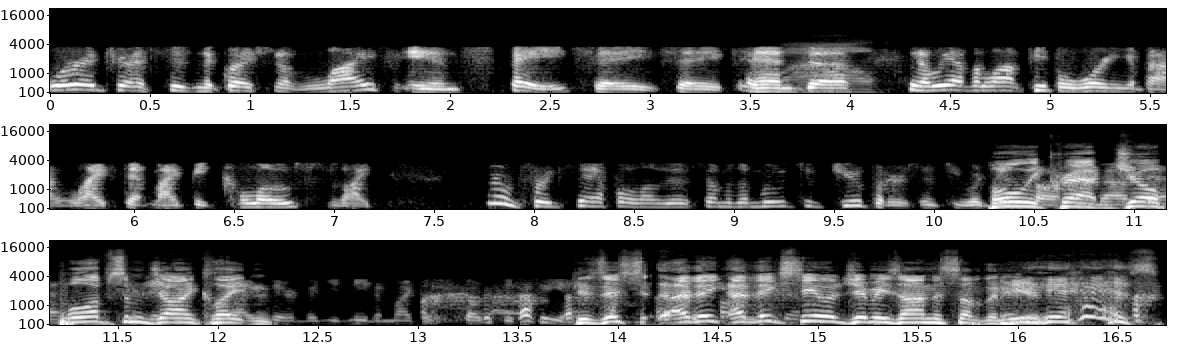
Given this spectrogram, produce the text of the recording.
we're interested in the question of life in space, say, say, and uh, you know, we have a lot of people worrying about life that might be close, like. For example, on some of the moons of Jupiter, since you were Holy talking crap, about Joe, that. pull up some John Clayton. But you need a microscope to see it. Because this, I think, I think Steeler Jimmy's onto something here. Yes.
